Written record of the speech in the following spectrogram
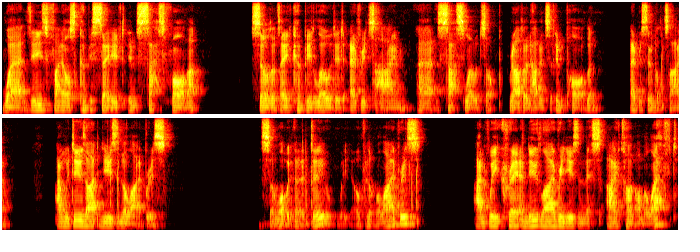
where these files can be saved in SAS format so that they could be loaded every time uh, SAS loads up rather than having to import them every single time. And we do that using the libraries. So what we're going to do, we open up the libraries and we create a new library using this icon on the left.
